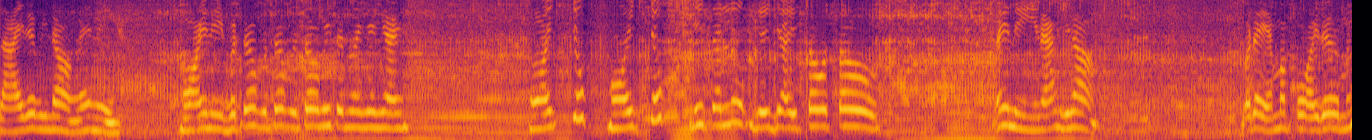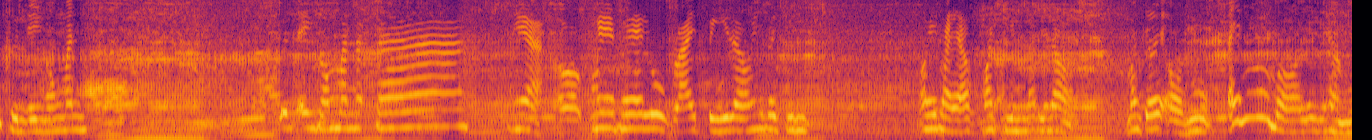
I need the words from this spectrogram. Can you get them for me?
หลายเด้อพี่น้องไอ้นี่หอยนี่บัตเตอร์บัตเตอร์บัตเตอร์มีแต่หน่วยใหญ่ๆหอยจุ๊บหอยจุ๊บมีแต่ลูกใหญ่ๆโตๆไม่หนีนะพี่น้อง บ่ได้มาปล่อยเด้อมันขึ้นเองของมัน ขึ้นเองของมันนะคะ เนี่ย ออกแม่แพ้ลูกหลายปีแล้วไม่ไปกินไม่ไปเอามากินนะพี่น้องมันก็เลยออกลูกเต็มบ่อเลยพี่น้องอ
